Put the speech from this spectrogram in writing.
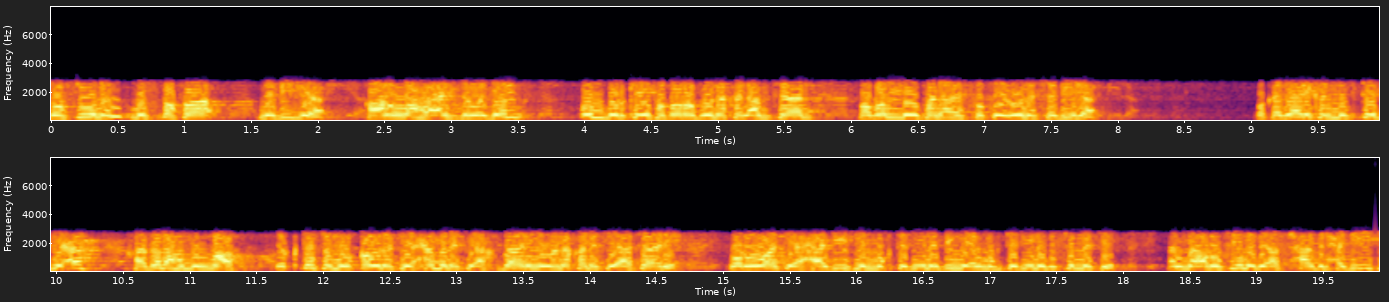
رسولا مصطفى نبيا. قال الله عز وجل انظر كيف ضربوا لك الأمثال فضلوا فلا يستطيعون سبيلا. وكذلك المبتدعة خذلهم الله اقتسموا القول في حملة أخباره ونقلة آثاره ورواة أحاديثه المقتدين به المهتدين بسنته المعروفين بأصحاب الحديث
